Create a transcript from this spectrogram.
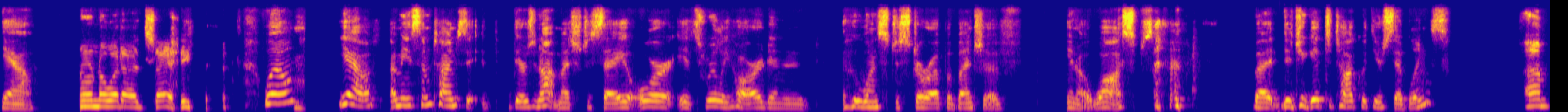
Yeah. i don't know what i'd say Well, yeah. I mean, sometimes it, there's not much to say, or it's really hard, and who wants to stir up a bunch of, you know, wasps? but did you get to talk with your siblings? um,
